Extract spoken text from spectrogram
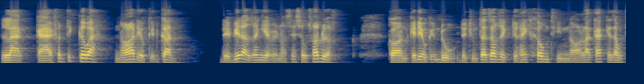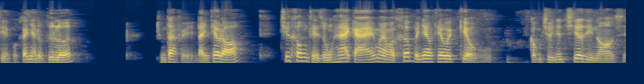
là cái phân tích cơ bản nó là điều kiện cần để biết là doanh nghiệp này nó sẽ sống sót được. Còn cái điều kiện đủ để chúng ta giao dịch được hay không thì nó là các cái dòng tiền của các nhà đầu tư lớn. Chúng ta phải đánh theo đó chứ không thể dùng hai cái mà mà khớp với nhau theo cái kiểu cộng trừ nhân chia thì nó sẽ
